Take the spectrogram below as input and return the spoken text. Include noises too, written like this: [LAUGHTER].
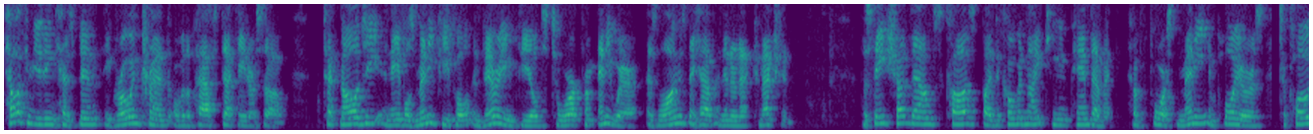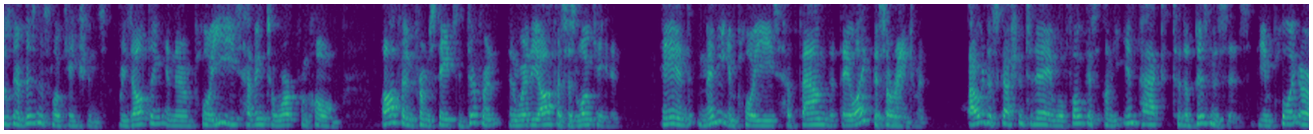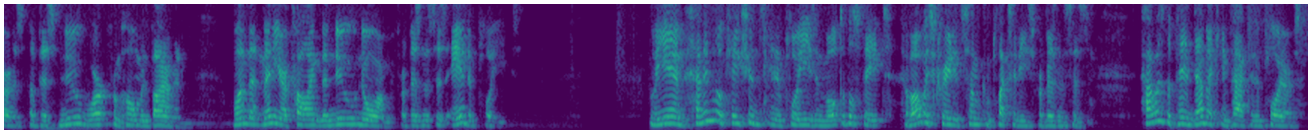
Telecommuting has been a growing trend over the past decade or so. Technology enables many people in varying fields to work from anywhere as long as they have an internet connection. The state shutdowns caused by the COVID 19 pandemic have forced many employers to close their business locations, resulting in their employees having to work from home, often from states different than where the office is located. And many employees have found that they like this arrangement. Our discussion today will focus on the impact to the businesses, the employers of this new work from home environment, one that many are calling the new norm for businesses and employees. Leanne, having locations and employees in multiple states have always created some complexities for businesses. How has the pandemic impacted employers?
